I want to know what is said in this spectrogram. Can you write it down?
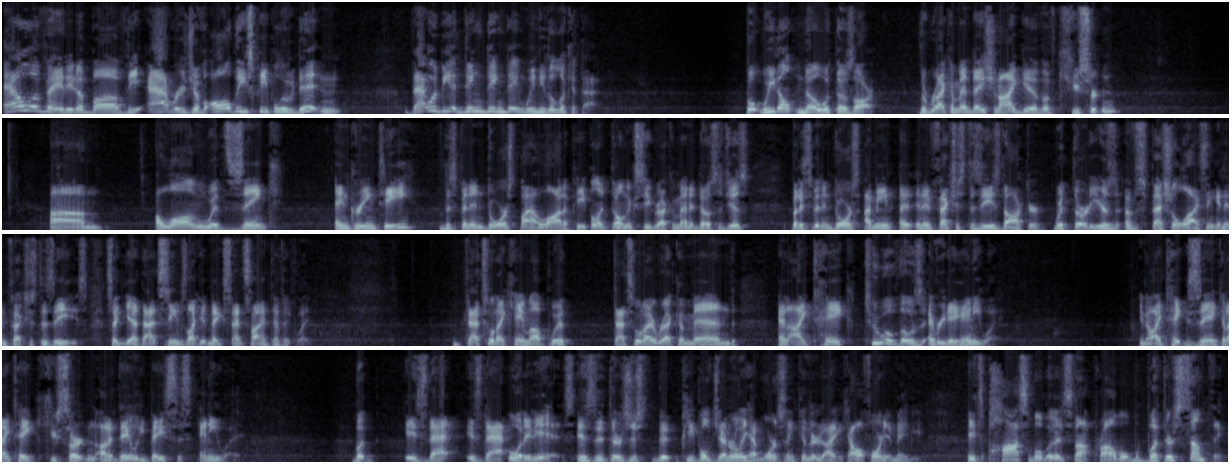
elevated above the average of all these people who didn't, that would be a ding, ding, ding. We need to look at that. But we don't know what those are. The recommendation I give of Quercetin, um, along with zinc and green tea, that's been endorsed by a lot of people and don't exceed recommended dosages, but it's been endorsed. I mean, an infectious disease doctor with 30 years of specializing in infectious disease said, yeah, that seems like it makes sense scientifically. That's what I came up with. That's what I recommend. And I take two of those every day anyway. You know, I take zinc and I take Quercetin on a daily basis anyway. But is that is that what it is? Is that there's just that people generally have more zinc in their diet in California? Maybe it's possible, but it's not probable. But there's something.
